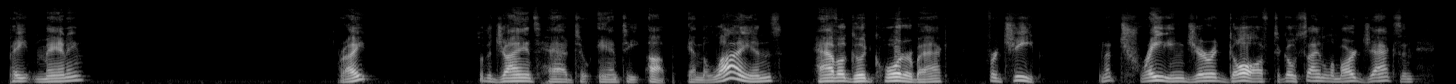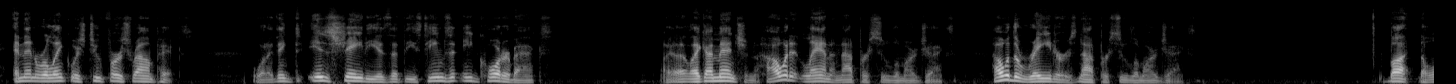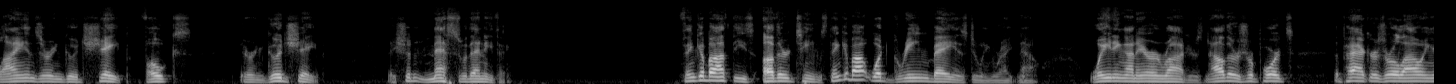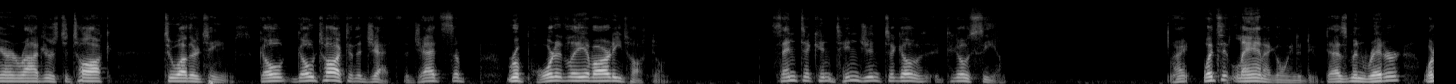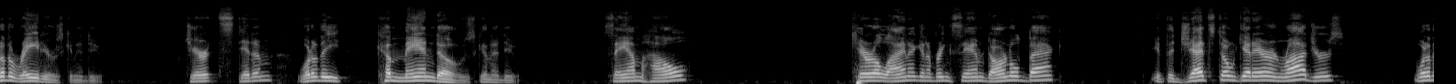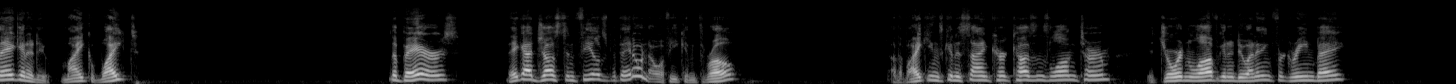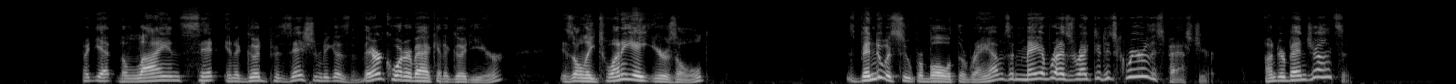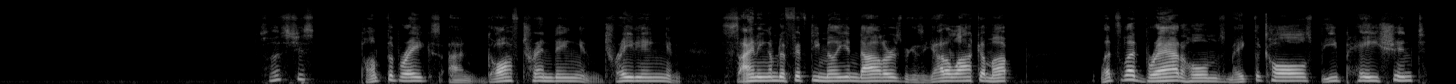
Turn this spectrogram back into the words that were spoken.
Peyton Manning. Right? So the Giants had to ante up. And the Lions have a good quarterback for cheap. You're not trading Jared Goff to go sign Lamar Jackson and then relinquish two first round picks. What I think is shady is that these teams that need quarterbacks, like I mentioned, how would Atlanta not pursue Lamar Jackson? How would the Raiders not pursue Lamar Jackson? But the Lions are in good shape, folks. They're in good shape. They shouldn't mess with anything. Think about these other teams. Think about what Green Bay is doing right now, waiting on Aaron Rodgers. Now there's reports the Packers are allowing Aaron Rodgers to talk to other teams. Go go talk to the Jets. The Jets are, reportedly have already talked to him. Sent a contingent to go to go see him. All right. What's Atlanta going to do? Desmond Ridder? What are the Raiders going to do? Jarrett Stidham? What are the Commandos going to do? Sam Howell? Carolina going to bring Sam Darnold back? If the Jets don't get Aaron Rodgers, what are they going to do? Mike White? The Bears, they got Justin Fields, but they don't know if he can throw. Are the Vikings going to sign Kirk Cousins long term? Is Jordan Love going to do anything for Green Bay? But yet the Lions sit in a good position because their quarterback had a good year, is only 28 years old, has been to a Super Bowl with the Rams, and may have resurrected his career this past year under Ben Johnson. So let's just pump the brakes on Goff trending and trading and signing him to $50 million because you got to lock him up. Let's let Brad Holmes make the calls, be patient.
